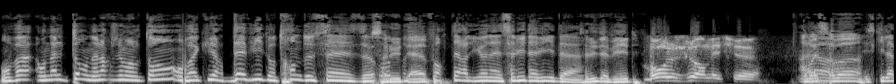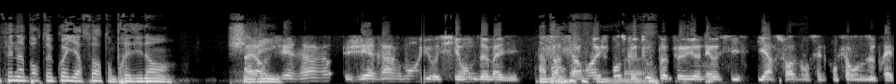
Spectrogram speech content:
On va, on a le temps, on a largement le temps. On va accueillir David au 32 16, Salut, Dave. supporter lyonnais. Salut David. Salut, David. Bonjour, messieurs. Comment ça va? Est-ce qu'il a fait n'importe quoi hier soir, ton président? Alors, j'ai rare, j'ai rarement eu aussi honte de ma vie. Ah bon Sincèrement, et je pense Bah que ouais. tout le peuple lyonnais aussi, hier soir dans cette conférence de presse.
